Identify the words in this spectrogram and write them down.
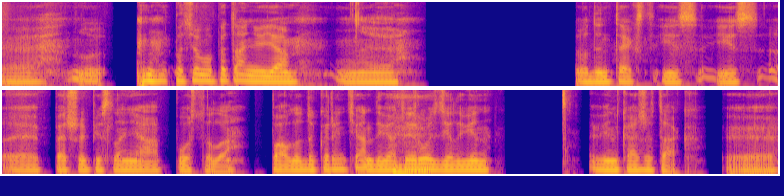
Е, ну, по цьому питанню я е, один текст із, із е, першого післання апостола Павла до Коринтян, 9 Мгм. розділ, він, він каже так. Е,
